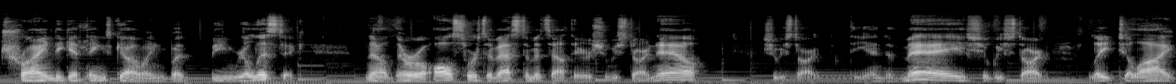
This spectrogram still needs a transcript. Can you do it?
trying to get things going, but being realistic. Now, there are all sorts of estimates out there. Should we start now? Should we start at the end of May? Should we start late July?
